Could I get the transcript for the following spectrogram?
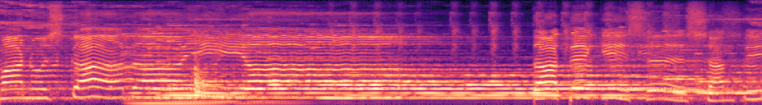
মানুষ কাদাইয়া তাতে কি সে শান্তি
